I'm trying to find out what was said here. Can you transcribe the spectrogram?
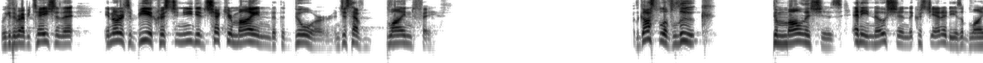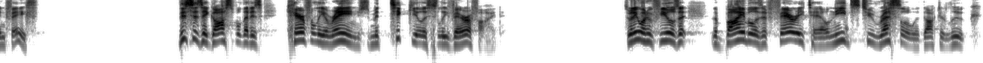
We get the reputation that in order to be a Christian, you need to check your mind at the door and just have blind faith. But the Gospel of Luke demolishes any notion that Christianity is a blind faith. This is a gospel that is carefully arranged, meticulously verified. So anyone who feels that the Bible is a fairy tale needs to wrestle with Dr. Luke.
